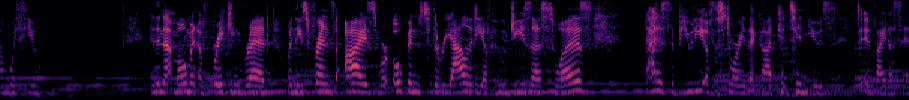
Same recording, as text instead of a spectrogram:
I'm with you. And in that moment of breaking bread, when these friends' eyes were opened to the reality of who Jesus was, that is the beauty of the story that God continues to invite us in.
